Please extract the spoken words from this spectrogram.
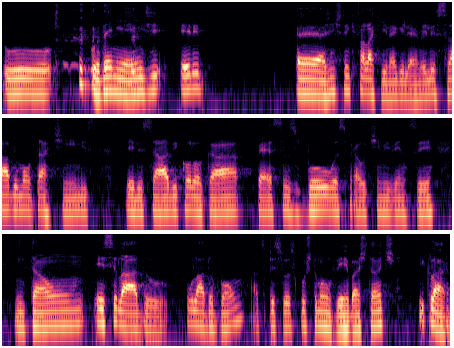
O, o Danny Ainge, ele... É, a gente tem que falar aqui, né, Guilherme? Ele sabe montar times, ele sabe colocar peças boas para o time vencer. Então, esse lado, o lado bom, as pessoas costumam ver bastante. E claro,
